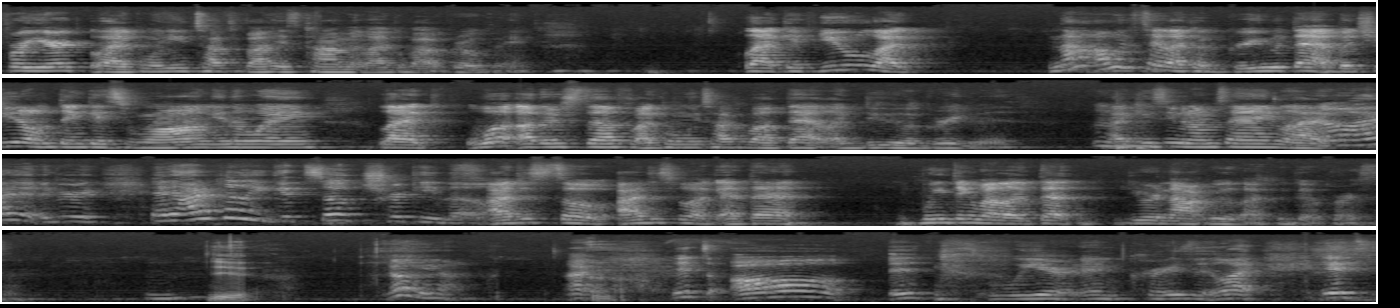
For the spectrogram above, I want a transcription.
for your like when you talked about his comment like about groping, like if you like not I wouldn't say like agree with that, but you don't think it's wrong in a way. Like what other stuff like when we talk about that like do you agree with? Like you see what I'm saying? Like no, I agree. And I feel like it gets so tricky though. I just so I just feel like at that when you think about it like that, you're not really like a good person. Yeah. Oh yeah. I, it's all it's weird and crazy. Like it's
